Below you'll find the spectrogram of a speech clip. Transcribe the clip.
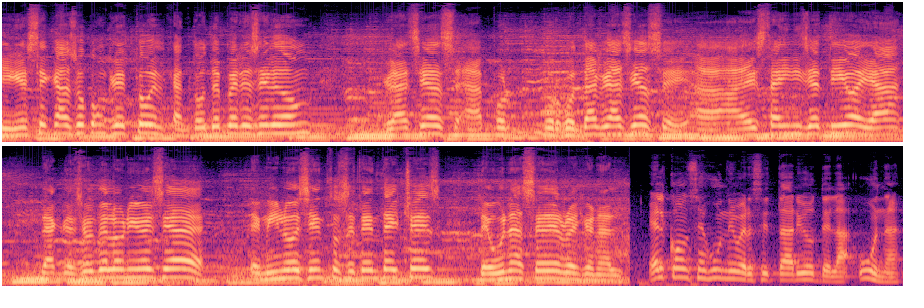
y en este caso concreto el Cantón de Pérez Celedón, gracias por, contar gracias eh, a, esta iniciativa ya la creación de la universidad de 1973 de una sede regional. El Consejo Universitario de la UNA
